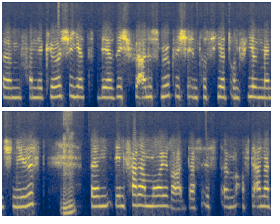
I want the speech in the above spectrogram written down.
ähm, von der Kirche jetzt, der sich für alles Mögliche interessiert und vielen Menschen hilft. Ähm, den Pfarrer Meurer, das ist ähm, auf der anderen,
